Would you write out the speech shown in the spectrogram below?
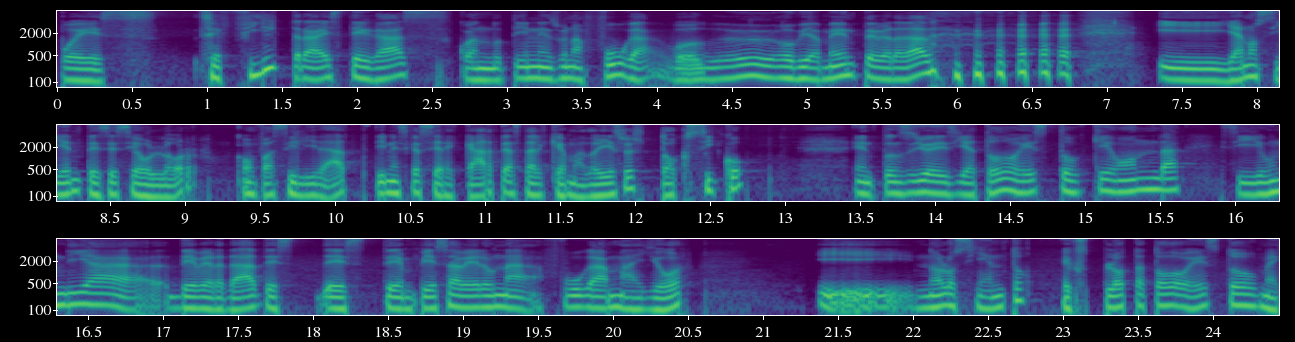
pues se filtra este gas cuando tienes una fuga, obviamente, ¿verdad? y ya no sientes ese olor con facilidad. Tienes que acercarte hasta el quemador y eso es tóxico. Entonces yo decía, todo esto, ¿qué onda? Si un día de verdad este, empieza a haber una fuga mayor y no lo siento, explota todo esto, me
